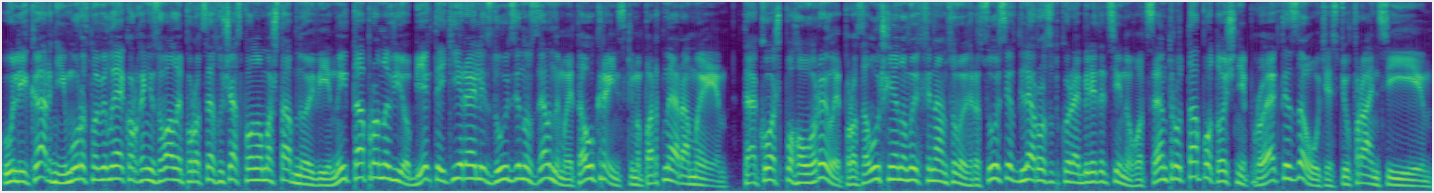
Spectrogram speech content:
У лікарні йому розповіли, як організували процес у час повномасштабної війни та про нові об'єкти, які реалізують з іноземними та українськими партнерами. Також поговорили про залучення нових фінансових ресурсів для розвитку реабілітаційного центру та поточні проекти за участю Франції.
